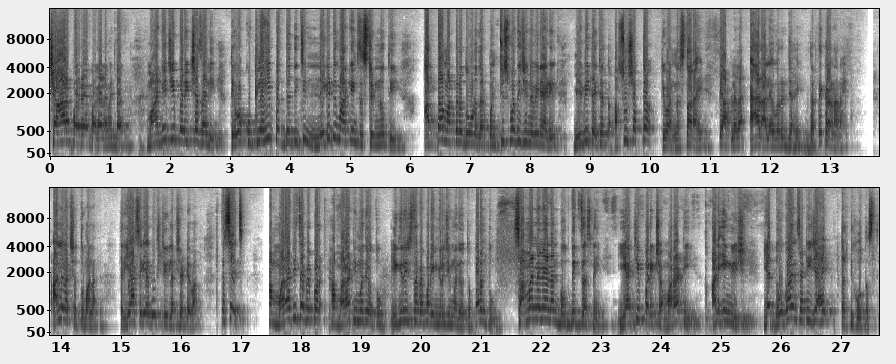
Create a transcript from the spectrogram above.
चार पर्याय बघायला मिळतात. मागे जी परीक्षा झाली तेव्हा कुठल्याही पद्धतीची निगेटिव्ह मार्किंग सिस्टीम नव्हती. आता मात्र दोन हजार पंचवीसमध्ये जी नवीन ऍड येईल मे बी त्याच्यात असू शकतं किंवा नसणार आहे ते आपल्याला ऍड आल्यावरच जे आहे तर ते करणार आहे. आलं लक्षात तुम्हाला? तर या सगळ्या गोष्टी लक्षात ठेवा. तसेच हा मराठीचा पेपर हा मराठीमध्ये होतो इंग्रजीचा पेपर इंग्रजीमध्ये होतो. परंतु सामान्य ज्ञान आणि बौद्धिक चाचणी याची परीक्षा मराठी आणि इंग्लिश या दोघांसाठी जी आहे तर ती होत असते.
